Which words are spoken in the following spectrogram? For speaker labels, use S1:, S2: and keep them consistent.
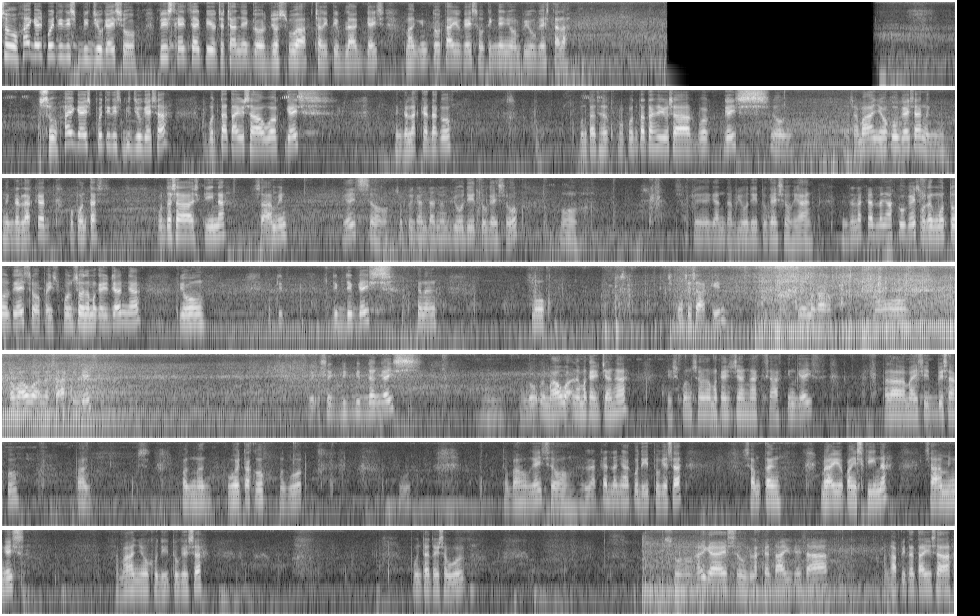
S1: So, hi guys, for this video guys. So, please subscribe kayo sa channel ko, Joshua Charity Vlog guys. Mag-into tayo guys. So, tingnan nyo ang view guys. Tara. So, hi guys, for this video guys ha. Pupunta tayo sa work guys. Naglalakad ako. Pupunta, pupunta tayo sa work guys. So, Samahan niyo ako guys ha, Nag, naglalakad, pupunta, pupunta sa eskina, sa amin. Guys, so, super ganda ng view dito guys, so. Oh. Super ganda view dito guys, so, yan. Naglalakad lang ako guys, walang motor guys, so, pa-sponsor naman kayo dyan ha. Yung, dibdib guys, kanang, mo, sponsor sa akin. Yung maka, mo, kawawa na sa akin guys. Isang big big lang guys mawa naman kayo dyan ha? Sponsor naman kayo dyan ha, sa akin guys. Para may silbis ako. Pag pag mag work ako mag work trabaho guys. So lakad lang ako dito guys ha? Samtang malayo pang eskina sa amin guys Samahan nyo ako dito guys ha. Punta tayo sa work. So, hi guys. So, lakad tayo guys ha. Malapit na tayo sa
